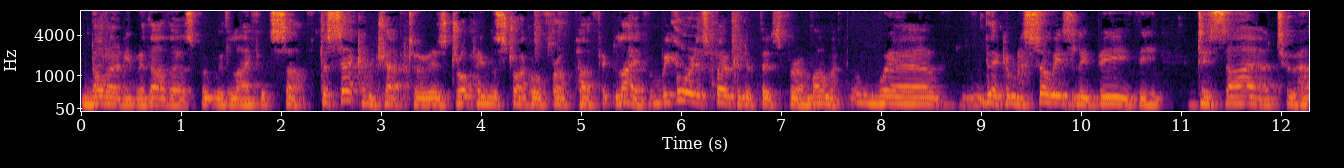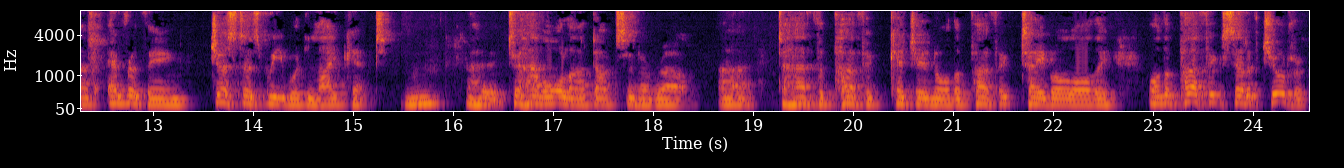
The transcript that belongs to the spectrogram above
not only with others but with life itself. The second chapter is dropping the struggle for a perfect life. And we've already spoken of this for a moment, where there can so easily be the desire to have everything just as we would like it, mm? uh, to have all our ducks in a row. Uh, to have the perfect kitchen or the perfect table or the or the perfect set of children.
